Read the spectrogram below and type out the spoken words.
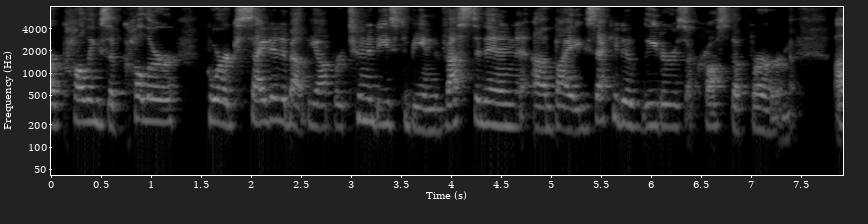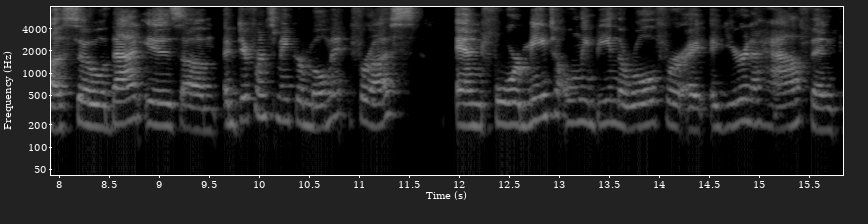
our colleagues of color who are excited about the opportunities to be invested in uh, by executive leaders across the firm. Uh, so that is um, a difference maker moment for us. And for me to only be in the role for a, a year and a half, and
